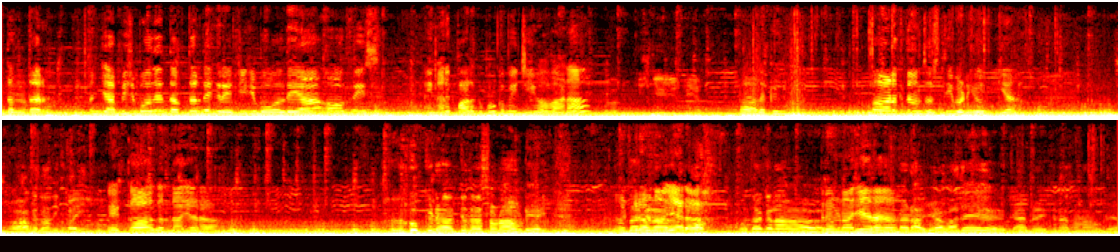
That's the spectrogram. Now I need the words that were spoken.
ਦਫ਼ਤਰ। ਪੰਜਾਬੀ ਚ ਬੋਲਦੇ ਦਫ਼ਤਰ ਤੇ ਅੰਗਰੇਜ਼ੀ ਚ ਬੋਲਦੇ ਆ ਆਫਿਸ ਇਹਨਾਂ ਨੇ ਪਾਲਕ ਪੁਲਕ ਬੀਜੀ ਹੋਵਾ ਹਨਾ? ਪਾਲਕ ਪਾਲਕ ਤਾਂ ਸਸਤੀ ਬੜੀ ਹੋ ਗਈ ਆ। ਆ ਕਿਦਾਂ ਦੀ ਕਾਈ ਇੱਕ ਆ ਗੰਦਾ ਜਰਾ ਉਹ ਕਿਹੜਾ ਕਿਦਾਂ ਸੋਹਣਾ ਹੁੰਦਿਆ ਈ। ਡਰਾਉਣਾ ਜਰਾ ਉਹਦਾ ਕਿਨਾ ਡਰਾਉਣਾ ਜਿਹਾ। ਲੜਾ ਜਾ ਵਾ ਤੇ ਕੈਮਰੇ ਕਿੰਨਾ ਸੋਹਣਾ ਹੁੰਦਿਆ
